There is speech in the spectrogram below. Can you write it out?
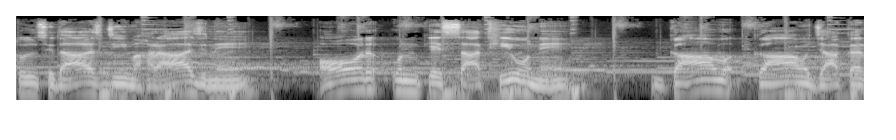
तुलसीदास जी महाराज ने और उनके साथियों ने गाँव गाँव जाकर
